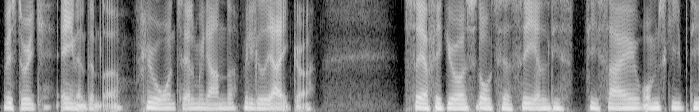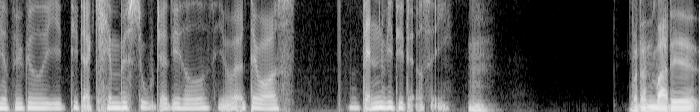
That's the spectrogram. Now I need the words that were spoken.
Hvis du ikke er en af dem, der flyver rundt til alle mulige andre, hvilket jeg ikke gør. Så jeg fik jo også lov til at se alle de, de seje rumskib, de har bygget i de der kæmpe studier, de havde. De var, det var også vanvittigt at se. Mm. Hvordan var det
